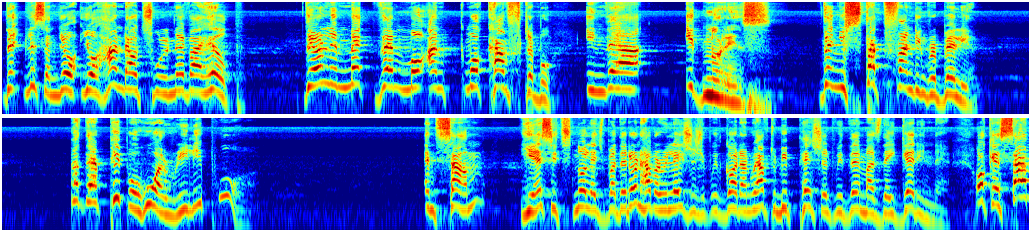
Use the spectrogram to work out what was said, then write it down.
they, listen, your, your handouts will never help. They only make them more, un, more comfortable in their ignorance, then you start funding rebellion. But there are people who are really poor. And some, yes, it's knowledge, but they don't have a relationship with God, and we have to be patient with them as they get in there. Okay, some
